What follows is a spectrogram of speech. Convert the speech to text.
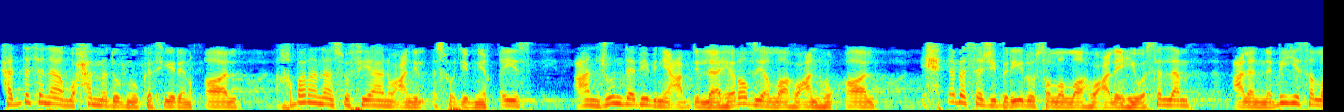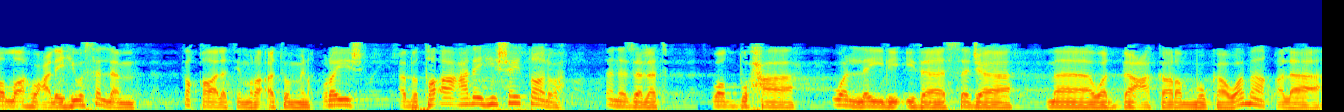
حدثنا محمد بن كثير قال أخبرنا سفيان عن الأسود بن قيس عن جندب بن عبد الله رضي الله عنه قال احتبس جبريل صلى الله عليه وسلم على النبي صلى الله عليه وسلم فقالت امرأة من قريش أبطأ عليه شيطانه فنزلت والضحى. والليل إذا سجى ما ودعك ربك وما قلى.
